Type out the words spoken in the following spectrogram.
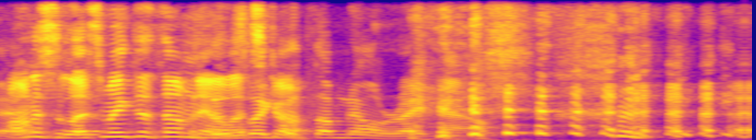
Yeah. Honestly, let's make the thumbnail. Let's Let's make go. the thumbnail right now.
